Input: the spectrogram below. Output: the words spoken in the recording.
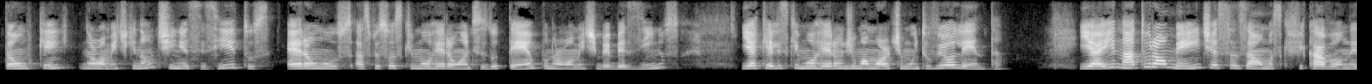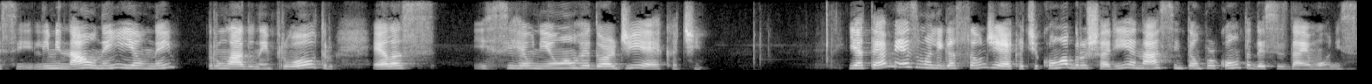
Então, quem normalmente que não tinha esses ritos eram os, as pessoas que morreram antes do tempo, normalmente bebezinhos, e aqueles que morreram de uma morte muito violenta. E aí, naturalmente, essas almas que ficavam nesse liminal nem iam nem para um lado nem para o outro, elas se reuniam ao redor de Hecate. E até mesmo a ligação de Hecate com a bruxaria nasce então por conta desses daimones,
